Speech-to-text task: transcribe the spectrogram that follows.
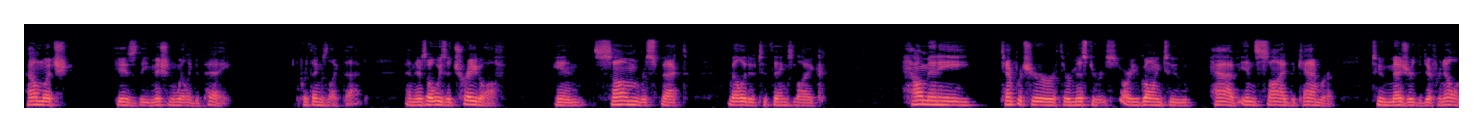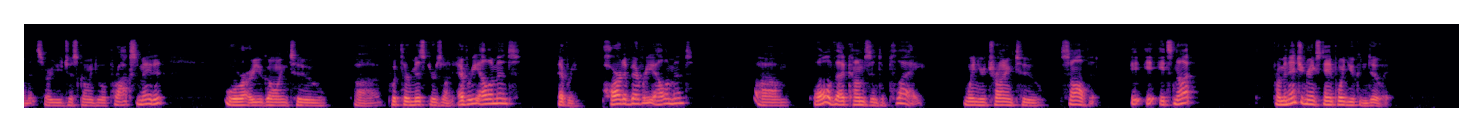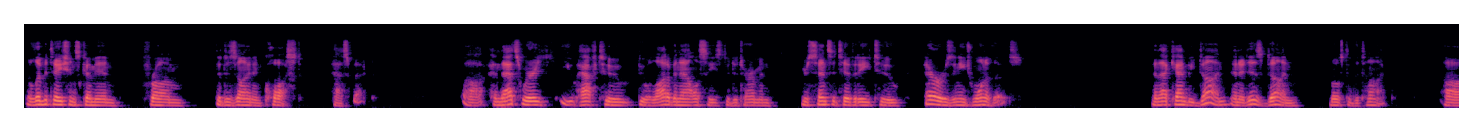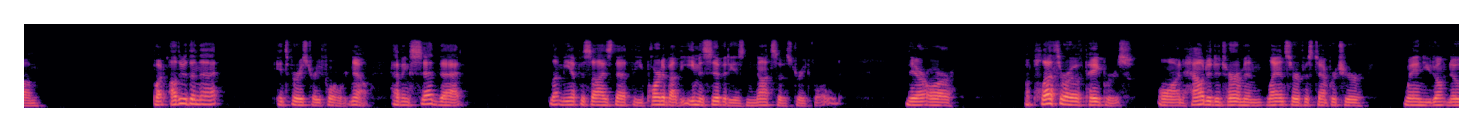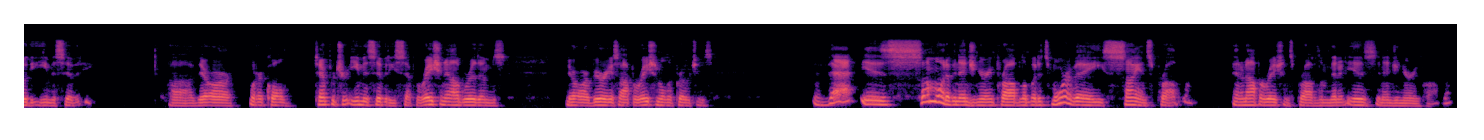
How much is the mission willing to pay for things like that? And there's always a trade off in some respect relative to things like how many temperature thermistors are you going to have inside the camera to measure the different elements? Are you just going to approximate it? Or are you going to uh, put thermistors on every element, every part of every element? Um, all of that comes into play when you're trying to solve it. it, it it's not, from an engineering standpoint, you can do it. The limitations come in from the design and cost aspect. Uh, and that's where you have to do a lot of analyses to determine your sensitivity to errors in each one of those. And that can be done, and it is done most of the time. Um, but other than that, it's very straightforward. Now, having said that, let me emphasize that the part about the emissivity is not so straightforward. There are a plethora of papers on how to determine land surface temperature when you don't know the emissivity. Uh, there are what are called temperature emissivity separation algorithms. There are various operational approaches. That is somewhat of an engineering problem, but it's more of a science problem and an operations problem than it is an engineering problem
